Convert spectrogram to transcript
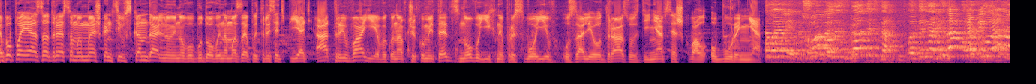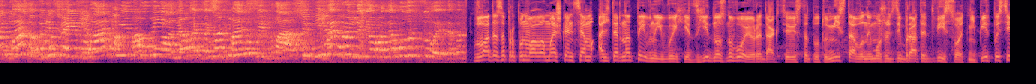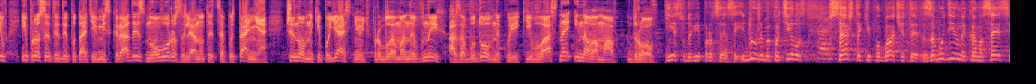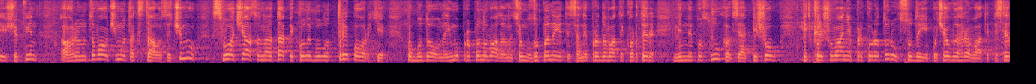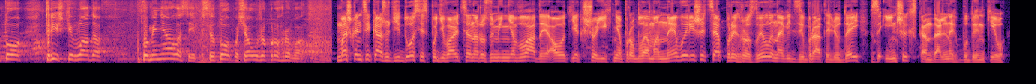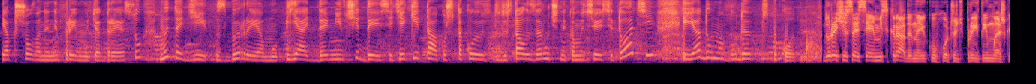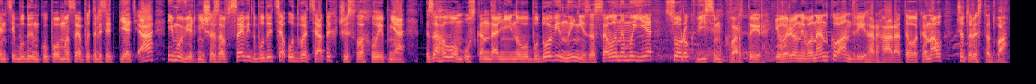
Епопея з адресами мешканців скандальної новобудови на Мазепи 35А триває. Виконавчий комітет знову їх не присвоїв. У залі одразу здійнявся шквал обурення. Що коли Влада запропонувала мешканцям альтернативний вихід. Згідно з новою редакцією статуту міста, вони можуть зібрати дві сотні підписів і просити депутатів міськради знову розглянути це питання. Чиновники пояснюють, проблема не в них, а забудовнику, який власне і наламав дров. Є судові процеси, і дуже би хотілося все ж таки побачити забудівника на сесії, щоб він аргументував, чому так сталося. Чому свого часу на етапі, коли було три поверхи побудовано, йому пропонували на цьому зупинитися, не продавати квартири. Він не послухався, а пішов під кришування прокуратуру в суди і почав вигравати. Після того трішки влада помінялася, і після того почав уже програвати. Мешканці кажуть, і досі сподіваються на розуміння влади. А от якщо їхня проблема не вирішиться, пригрозили навіть зібрати людей з інших скандальних будинків. Якщо вони не приймуть адресу, ми тоді зберемо 5 домів чи 10, які також такою стали заручниками цієї ситуації, і я думаю, буде спекотно. До речі, сесія міськради, на яку хочуть прийти мешканці будинку по Мазепи 35А, ймовірніше за все відбудеться у 20-х числах липня. Загалом у скандальній новобудові нині заселеними є 48 квартир. Іларіон Іваненко, Андрій Гаргара, телеканал 402.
